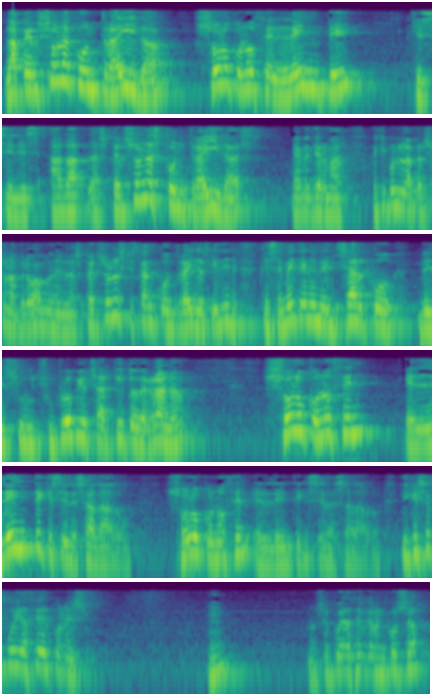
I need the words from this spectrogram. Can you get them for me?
La persona contraída solo conoce el lente que se les ha dado. Las personas contraídas, voy a meter más, aquí pone la persona, pero vamos a las personas que están contraídas, que, se meten en el charco de su, su propio charquito de rana, solo conocen el lente que se les ha dado. Solo conocen el lente que se les ha dado. ¿Y qué se puede hacer con eso? ¿Mm? No se puede hacer gran cosa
